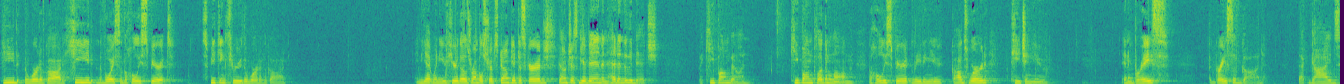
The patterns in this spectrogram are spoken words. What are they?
Heed the Word of God, heed the voice of the Holy Spirit speaking through the Word of God. And yet, when you hear those rumble strips, don't get discouraged. Don't just give in and head into the ditch, but keep on going. Keep on plugging along the Holy Spirit leading you, God's Word teaching you. And embrace the grace of God that guides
